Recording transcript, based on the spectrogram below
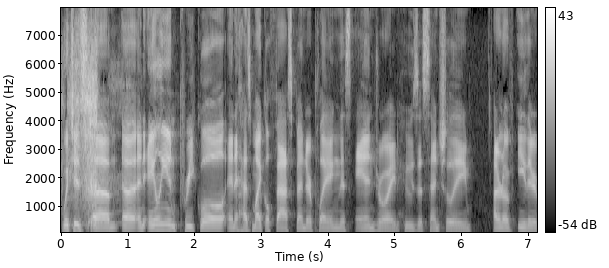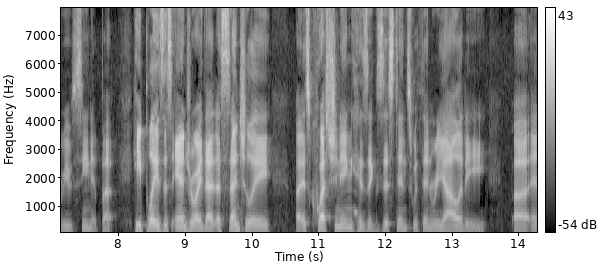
which is um, uh, an alien prequel, and it has Michael Fassbender playing this android who's essentially I don't know if either of you have seen it, but he plays this android that essentially uh, is questioning his existence within reality uh,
